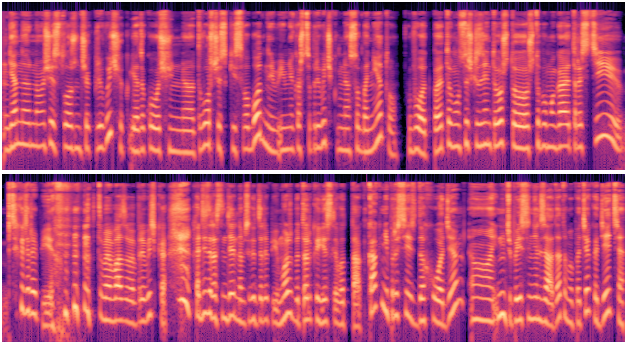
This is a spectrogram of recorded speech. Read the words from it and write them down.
Я, наверное, вообще сложный человек привычек, я такой очень э, творческий, свободный, и мне кажется, привычек у меня особо нету. Вот, поэтому с точки зрения того, что, что помогает расти, психотерапия. Это моя базовая привычка. Ходить раз в неделю на психотерапию. Может быть, только если вот так. Как не просесть в доходе, а, ну, типа, если нельзя, да, там ипотека, дети,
